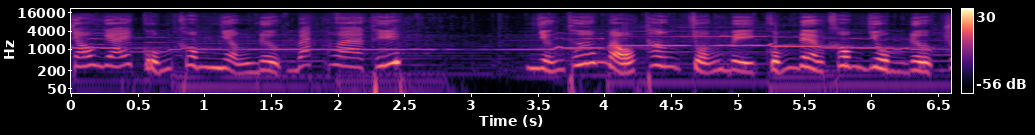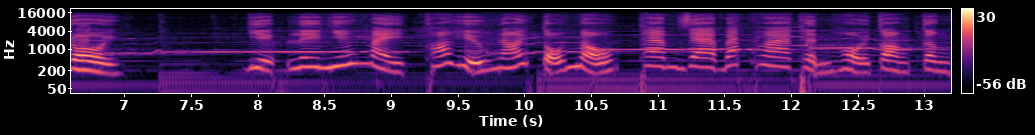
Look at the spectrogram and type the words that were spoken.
cháu gái cũng không nhận được bách hoa thiếp những thứ mẫu thân chuẩn bị cũng đều không dùng được rồi Diệp Ly nhíu mày, khó hiểu nói tổ mẫu, tham gia bách hoa thịnh hội còn cần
